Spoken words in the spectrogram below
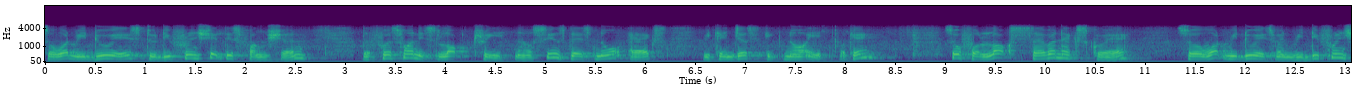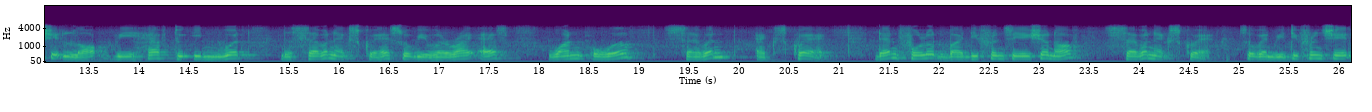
so what we do is to differentiate this function the first one is log 3. Now since there's no x, we can just ignore it. Okay. So for log 7x squared, so what we do is when we differentiate log, we have to invert the 7x squared. So we will write as 1 over 7x squared. Then followed by differentiation of 7x squared. So when we differentiate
